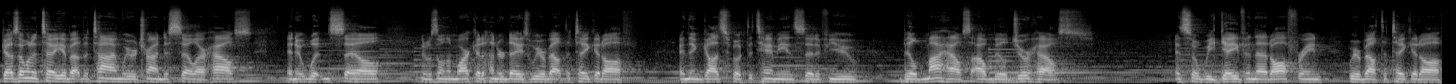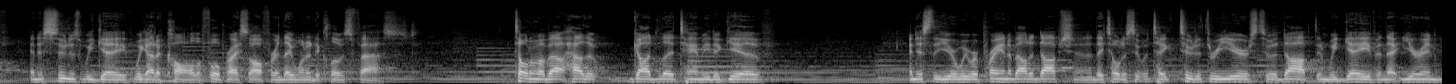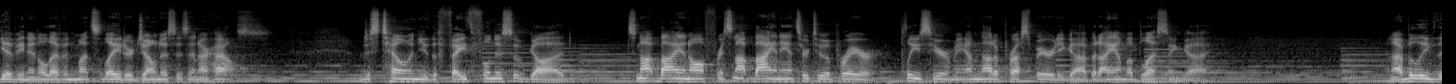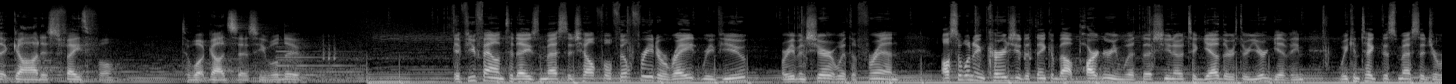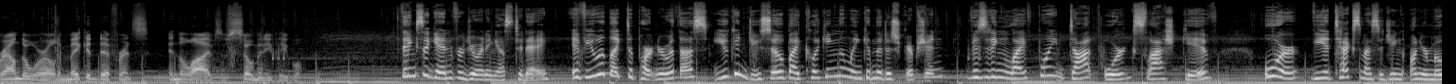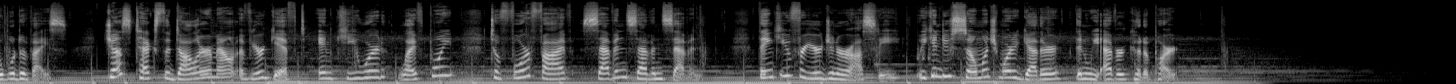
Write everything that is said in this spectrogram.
Guys, I want to tell you about the time we were trying to sell our house and it wouldn't sell. It was on the market 100 days. We were about to take it off. And then God spoke to Tammy and said, If you build my house, I'll build your house. And so we gave in that offering. We were about to take it off. And as soon as we gave, we got a call, a full price offer, and they wanted to close fast. Told them about how the, God led Tammy to give. And it's the year we were praying about adoption. And they told us it would take two to three years to adopt. And we gave in that year end giving. And 11 months later, Jonas is in our house. I'm just telling you the faithfulness of God. It's not by an offer, it's not by an answer to a prayer. Please hear me. I'm not a prosperity guy, but I am a blessing guy. And I believe that God is faithful to what God says He will do. If you found today's message helpful, feel free to rate, review, or even share it with a friend. Also, want to encourage you to think about partnering with us. You know, together through your giving, we can take this message around the world and make a difference in the lives of so many people. Thanks again for joining us today. If you would like to partner with us, you can do so by clicking the link in the description, visiting lifepoint.org/give, or via text messaging on your mobile device. Just text the dollar amount of your gift and keyword LifePoint to 45777. Thank you for your generosity. We can do so much more together than we ever could apart.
